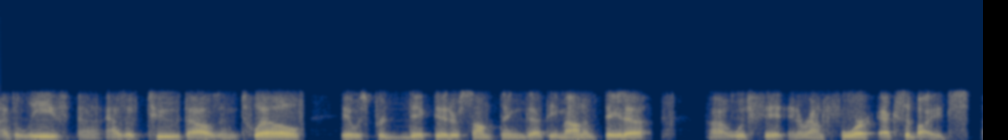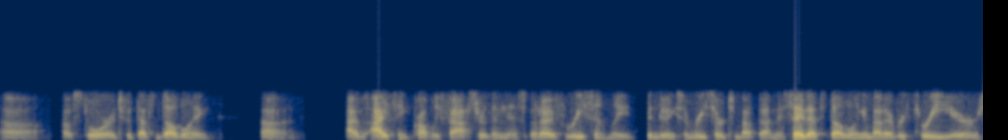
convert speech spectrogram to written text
I believe uh, as of 2012, it was predicted or something that the amount of data uh, would fit in around four exabytes uh, of storage, but that's doubling. Uh, I, I think probably faster than this, but I've recently been doing some research about that, and they say that's doubling about every three years.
